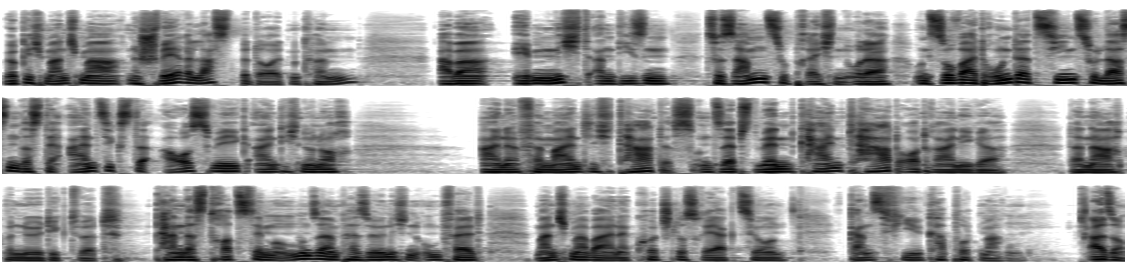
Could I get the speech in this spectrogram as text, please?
wirklich manchmal eine schwere Last bedeuten können, aber eben nicht an diesen zusammenzubrechen oder uns so weit runterziehen zu lassen, dass der einzigste Ausweg eigentlich nur noch eine vermeintliche Tat ist. Und selbst wenn kein Tatortreiniger danach benötigt wird, kann das trotzdem in unserem persönlichen Umfeld manchmal bei einer Kurzschlussreaktion ganz viel kaputt machen. Also,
